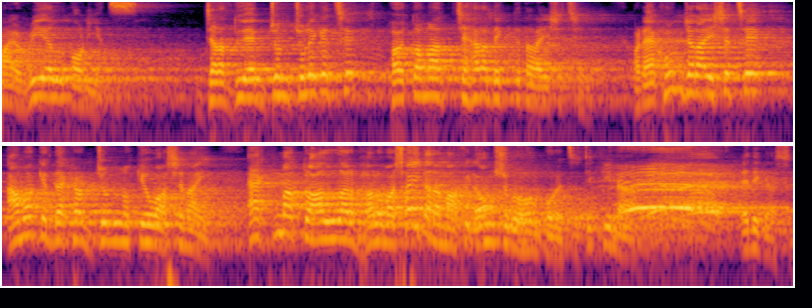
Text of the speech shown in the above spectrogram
মাই রিয়েল অডিয়েন্স যারা দুই একজন চলে গেছে, হয়তো আমার চেহারা দেখতে তারা এসেছে। বাট এখন যারা এসেছে, আমাকে দেখার জন্য কেউ আসে নাই। একমাত্র আল্লাহর ভালোবাসাই তারা মাহফিলে অংশগ্রহণ করেছে, ঠিক কি না এদিকে আসে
